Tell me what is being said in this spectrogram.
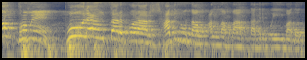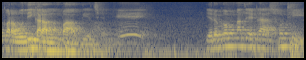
মাধ্যমে ভুল অ্যান্সার করার স্বাধীনতাও আল্লাহ পাক তাদের ওই ইবাদত করার অধিকার আল্লাহ পাক দিয়েছে। এরকম না যে এটা সঠিক।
